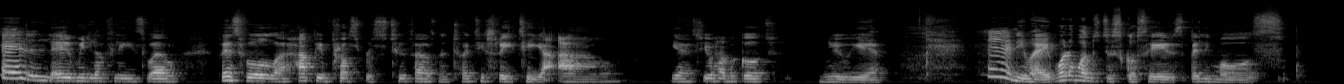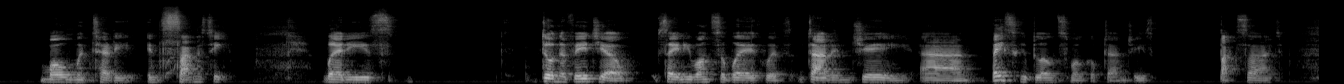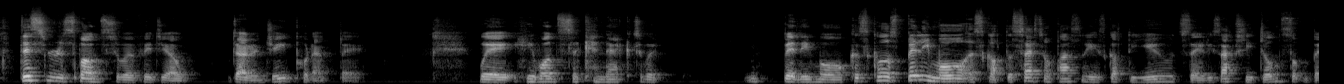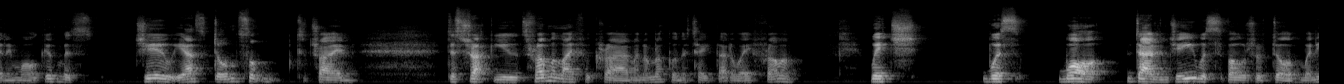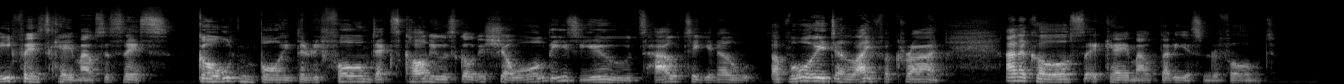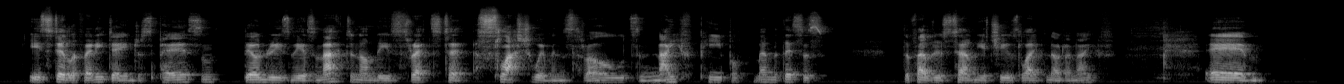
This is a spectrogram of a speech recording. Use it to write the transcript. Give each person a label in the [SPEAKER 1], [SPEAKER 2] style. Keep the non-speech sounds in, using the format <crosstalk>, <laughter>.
[SPEAKER 1] Hello, me lovelies. Well, first of all, a happy and prosperous 2023 to you all. Yes, you have a good new year. Anyway, what I want to discuss here is Billy Moore's momentary insanity when he's done a video saying he wants to work with Darren Gee and basically blown smoke up Darren Gee's backside. This in response to a video Darren Gee put out there where he wants to connect with Billy Moore because of course Billy Moore has got the setup hasn't he? He's got the youths there. He's actually done something Billy Moore. Give him his due. He has done something to try and distract youths from a life of crime and I'm not going to take that away from him which was what Darren Gee was supposed to have done when he first came out as this golden boy, the reformed ex-con who was going to show all these youths how to, you know, avoid a life of crime. And of course, it came out that he isn't reformed. He's still a very dangerous person. The only reason he isn't acting on these threats to slash women's throats and knife people. Remember, this is the fella who's telling you choose life, not a knife. Um,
